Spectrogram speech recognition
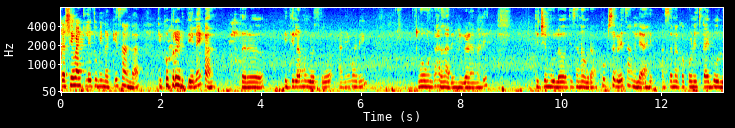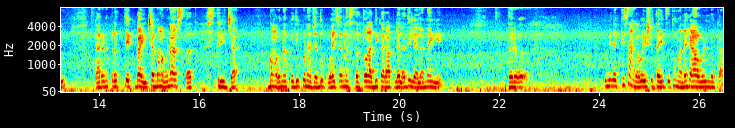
कसे वाटले तुम्ही नक्की सांगा. ती खूप रडते नाही का? तर ही तिला मंगळसूत्र आणि म्हणी वाहून घालणारे निगळ्यामध्ये मी गळ्यामध्ये. तिचे मुलं तिचा नवरा खूप सगळे चांगले आहेत असं नका कोणीच काय बोलू. कारण प्रत्येक बाईच्या भावना असतात स्त्रीच्या. भावना कधी कोणाच्या दुखवायच्या नसतात तो अधिकार आपल्याला दिलेला नाही आहे तर तुम्ही नक्की सांगा वैशुताईचं तुम्हाला हे आवडलं का?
